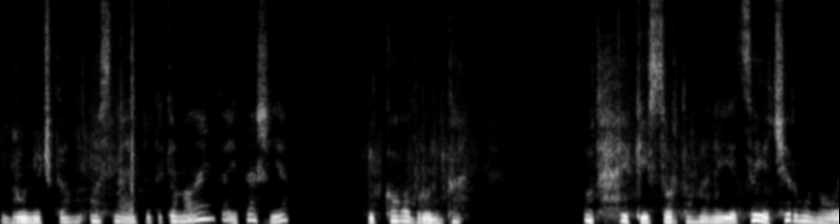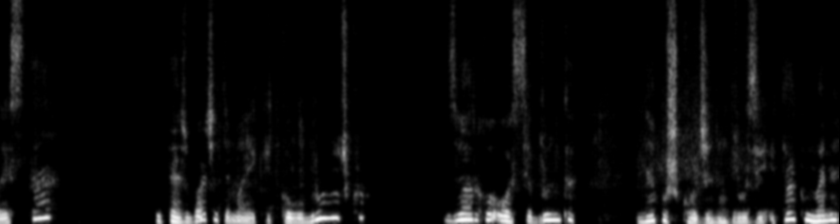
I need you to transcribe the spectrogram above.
брунючками. Ось навіть тут така маленька і теж є квіткова брунька. Тут який сорт у мене є? Це є червонолиста. І теж, бачите, має квіткову брунючку зверху. Ось ця брунька не пошкоджена, друзі. І так у мене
